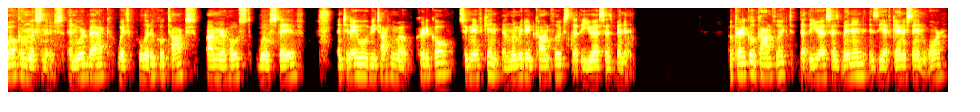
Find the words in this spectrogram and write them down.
Welcome, listeners, and we're back with Political Talks. I'm your host, Will Stave, and today we'll be talking about critical, significant, and limited conflicts that the U.S. has been in. A critical conflict that the U.S. has been in is the Afghanistan War.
